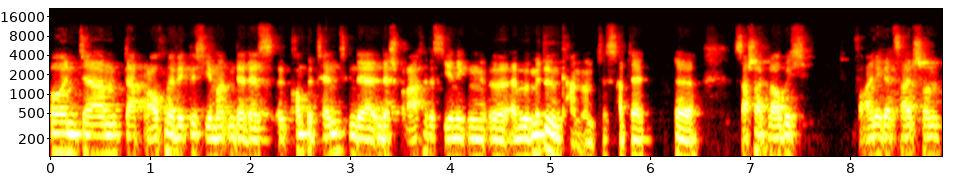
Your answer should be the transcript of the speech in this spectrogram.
Und ähm, da brauchen wir wirklich jemanden, der das äh, kompetent in der, in der Sprache desjenigen äh, übermitteln kann. Und das hat der äh, Sascha, glaube ich, vor einiger Zeit schon,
